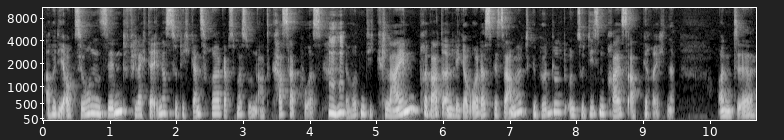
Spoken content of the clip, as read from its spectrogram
Aber die Auktionen sind, vielleicht erinnerst du dich, ganz früher gab es mal so eine Art Kassakurs. Mhm. Da wurden die kleinen Privatanleger-Orders gesammelt, gebündelt und zu diesem Preis abgerechnet. Und äh,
